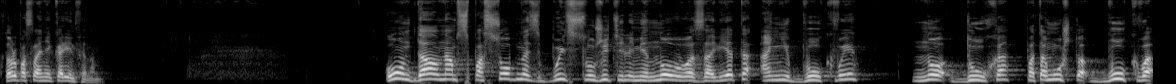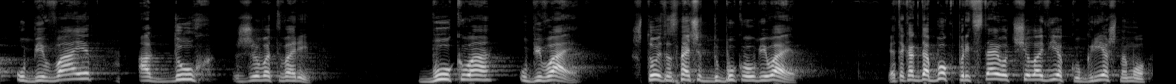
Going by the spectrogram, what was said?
Второе послание к Коринфянам. Он дал нам способность быть служителями Нового Завета, а не буквы, но духа, потому что буква убивает, а дух животворит. Буква убивает. Что это значит, буква убивает? Это когда Бог представил человеку грешному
